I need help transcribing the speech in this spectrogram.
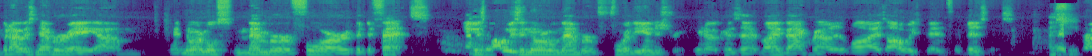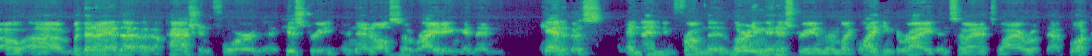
but I was never a, um, a NORML member for the defense. I was always a NORML member for the industry, you know, because uh, my background in law has always been for business. I see. so, um, but then I had a, a passion for uh, history, and then also writing, and then cannabis, and then from the learning the history, and then like liking to write, and so that's why I wrote that book,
